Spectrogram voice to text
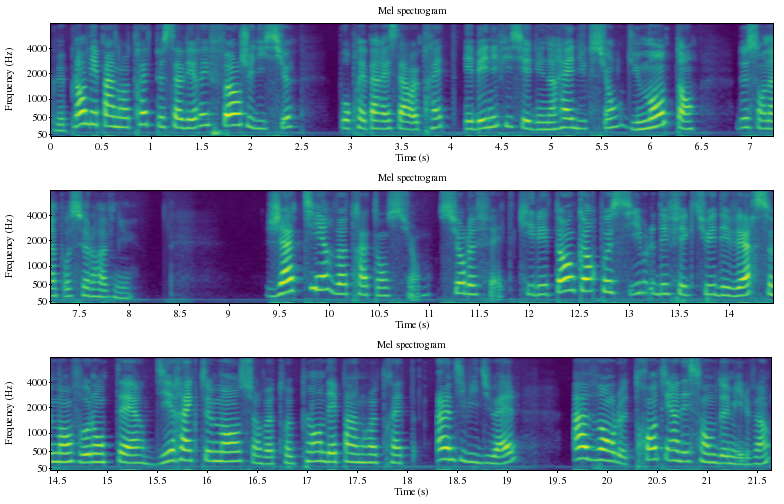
le plan d'épargne retraite peut s'avérer fort judicieux pour préparer sa retraite et bénéficier d'une réduction du montant de son impôt sur le revenu. J'attire votre attention sur le fait qu'il est encore possible d'effectuer des versements volontaires directement sur votre plan d'épargne retraite individuel avant le 31 décembre 2020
